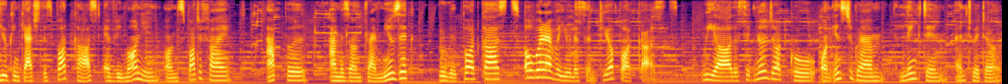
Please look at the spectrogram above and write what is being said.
You can catch this podcast every morning on Spotify, Apple, Amazon Prime Music, Google Podcasts, or wherever you listen to your podcasts. We are the signal.co on Instagram, LinkedIn, and Twitter.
